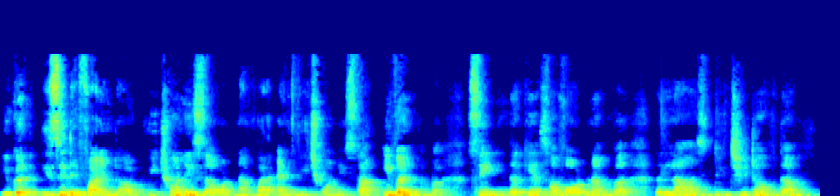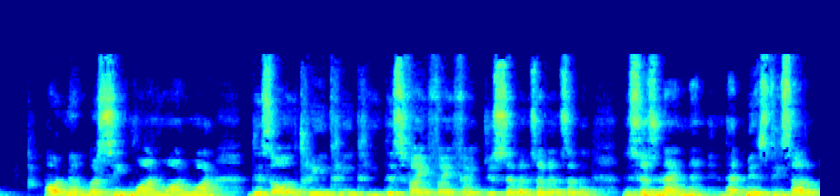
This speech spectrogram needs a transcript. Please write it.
you can easily find out which one is the odd number and which one is the even number. See, in the case of odd number, the last digit of the odd number, see 1, 1, 1. This all 3, 3, 3. This 5, 5, 5. This 7, 7, 7. This is 9, 9. That means these are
